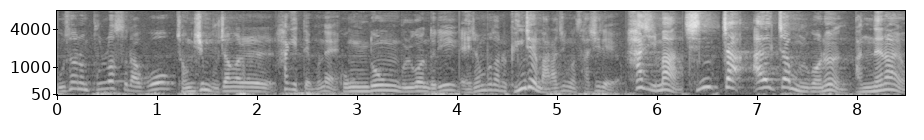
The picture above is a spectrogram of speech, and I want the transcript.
우선은 플러스라고 정신 무장을 하기 때문에 공동 물건들이 예전보다는 굉장히 많아진 건 사실이에요. 하지만 진짜 알짜 물건은 안 내놔요.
